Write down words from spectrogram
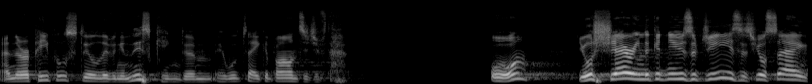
And there are people still living in this kingdom who will take advantage of that. Or you're sharing the good news of Jesus. You're saying,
